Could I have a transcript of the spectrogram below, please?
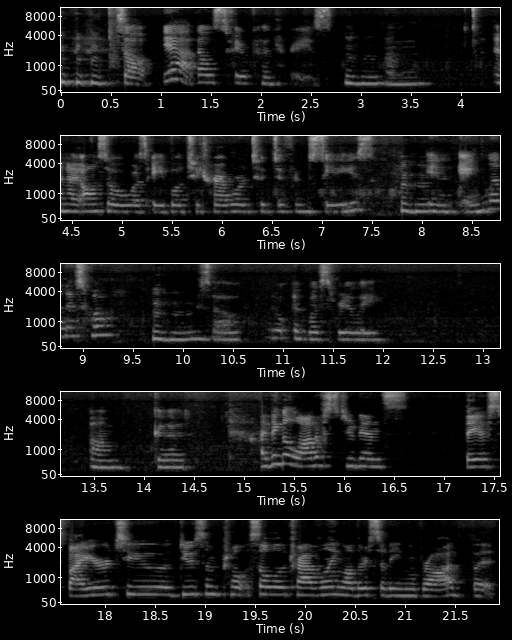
So yeah, those few countries. Mm-hmm. Um, and I also was able to travel to different cities Mm-hmm. in England as well. Mm-hmm. So it, was really um, good. I think a lot of students they aspire to do some tro- solo traveling while they're studying abroad, but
